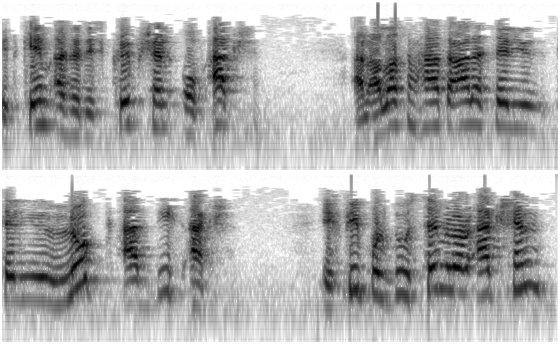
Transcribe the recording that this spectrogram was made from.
It came as a description of action and Allah subhanahu wa ta'ala tell you, tell you look at this action if people do similar action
